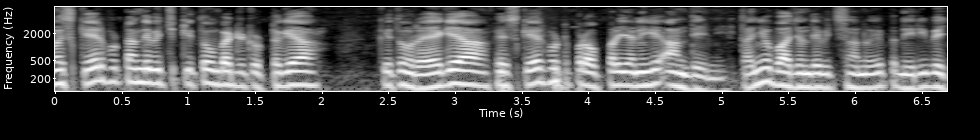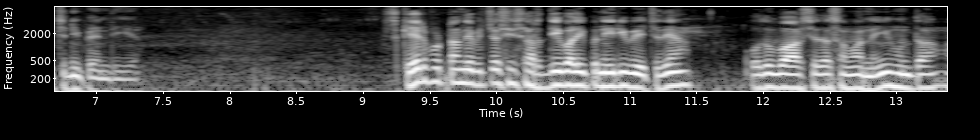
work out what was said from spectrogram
ਹੁਣ ਸਕੁਅਰ ਫੁੱਟਾਂ ਦੇ ਵਿੱਚ ਕਿਤੋਂ ਬੈੱਡ ਟੁੱਟ ਗਿਆ ਕਿਤੋਂ ਰਹਿ ਗਿਆ, ਫਿਰ ਸਕੁਅਰ ਫੁੱਟ ਪ੍ਰੋਪਰ ਯਾਨੀ ਕਿ ਆਂਦੇ ਨਹੀਂ। ਤਾਂਹੀਓ ਵਜਨ ਦੇ ਵਿੱਚ ਸਾਨੂੰ ਇਹ ਪਨੀਰੀ ਵੇਚਣੀ ਪੈਂਦੀ ਆ। ਸਕੁਅਰ ਫੁੱਟਾਂ ਦੇ ਵਿੱਚ ਅਸੀਂ ਸਰਦੀ ਵਾਲੀ ਪਨੀਰੀ ਵੇਚਦੇ ਆ। ਉਦੋਂ ਬਾਰਿਸ਼ ਦਾ ਸਮਾਂ ਨਹੀਂ ਹੁੰਦਾ।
